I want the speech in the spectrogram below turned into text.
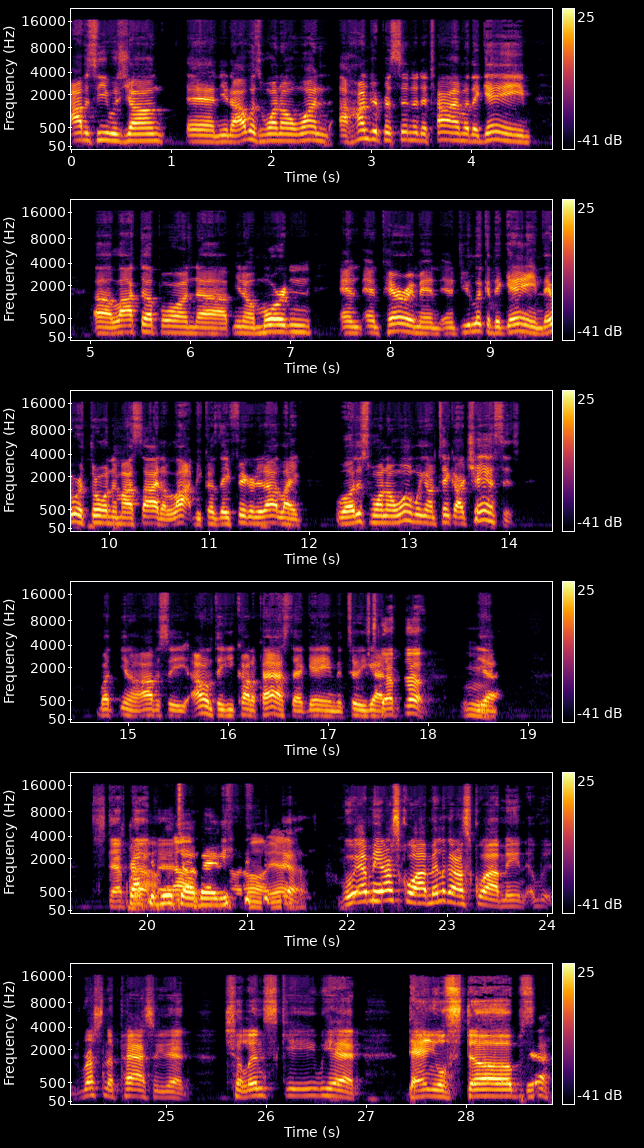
obviously, he was young, and you know, I was one on one hundred percent of the time of the game, uh, locked up on uh, you know Morton and and Perriman. And if you look at the game, they were throwing them outside a lot because they figured it out. Like, well, this one on one, we're gonna take our chances. But you know, obviously, I don't think he caught a pass that game until he got stepped up. Yeah, stepped Strap up. the boots man. up, baby. Oh yeah. Yeah. Well, I mean, our squad, I mean, look at our squad. I mean, rushing the pass, we had Chilinsky, we had Daniel Stubbs, Yeah,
